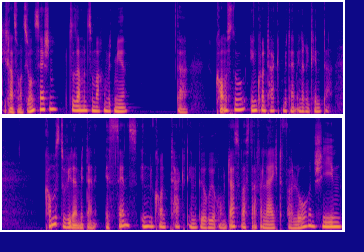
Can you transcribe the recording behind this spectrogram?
die Transformationssession zusammen zu machen mit mir. Da kommst du in Kontakt mit deinem inneren Kind. Da kommst du wieder mit deiner Essenz in Kontakt, in Berührung. Das, was da vielleicht verloren schien,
